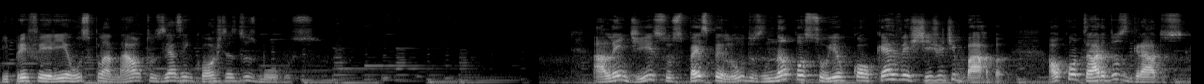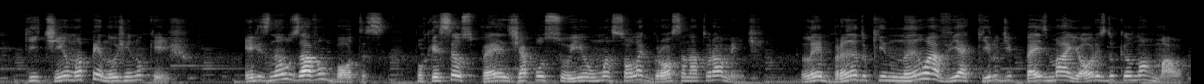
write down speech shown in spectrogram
e preferiam os planaltos e as encostas dos morros. Além disso, os pés peludos não possuíam qualquer vestígio de barba, ao contrário dos grados, que tinham uma penugem no queixo. Eles não usavam botas, porque seus pés já possuíam uma sola grossa naturalmente. Lembrando que não havia aquilo de pés maiores do que o normal.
